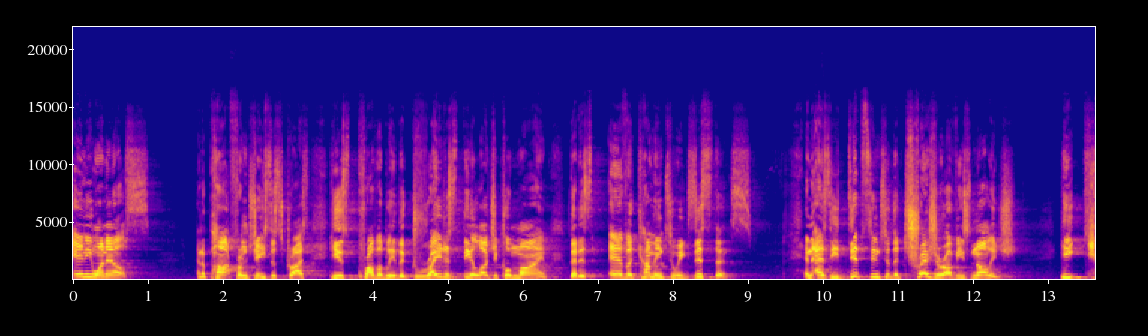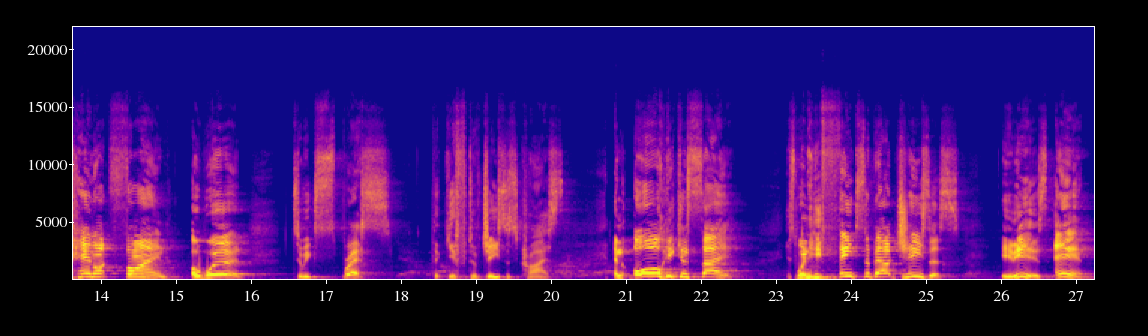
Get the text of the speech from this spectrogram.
anyone else. And apart from Jesus Christ, he is probably the greatest theological mind that has ever come into existence. And as he dips into the treasure of his knowledge, he cannot find a word to express the gift of Jesus Christ. And all he can say is when he thinks about Jesus, it is an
